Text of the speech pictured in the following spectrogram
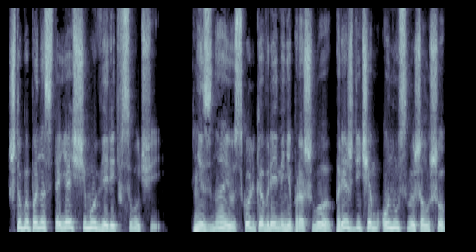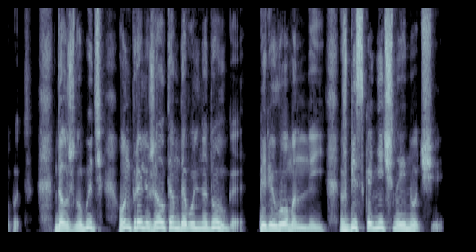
чтобы по-настоящему верить в случай. Не знаю, сколько времени прошло, прежде чем он услышал шепот. Должно быть, он пролежал там довольно долго, переломанный, в бесконечной ночи.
